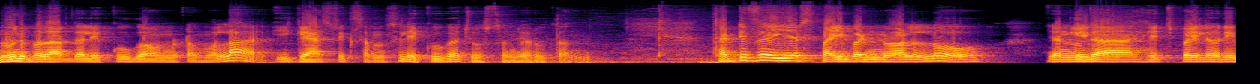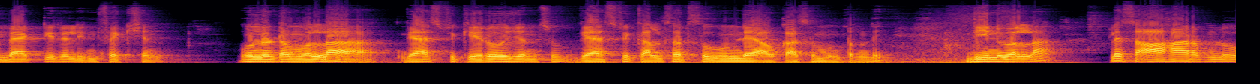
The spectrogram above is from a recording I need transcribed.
నూనె పదార్థాలు ఎక్కువగా ఉండటం వల్ల ఈ గ్యాస్ట్రిక్ సమస్యలు ఎక్కువగా చూస్తాం జరుగుతుంది. థర్టీ ఫైవ్ ఇయర్స్ పైబడిన వాళ్ళలో జనరల్గా హెచ్ పైలోరీ బ్యాక్టీరియల్ ఇన్ఫెక్షన్ ఉండటం వల్ల గ్యాస్ట్రిక్ ఎరోజన్స్ గ్యాస్ట్రిక్ అల్సర్స్ ఉండే అవకాశం ఉంటుంది. దీనివల్ల ప్లస్ ఆహారంలో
